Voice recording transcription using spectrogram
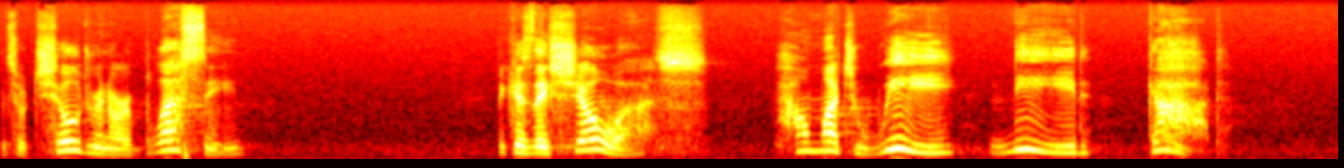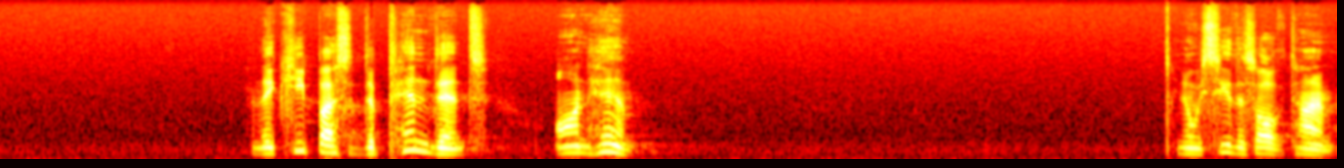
And so, children are a blessing because they show us how much we need God. And they keep us dependent on Him. You know, we see this all the time.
